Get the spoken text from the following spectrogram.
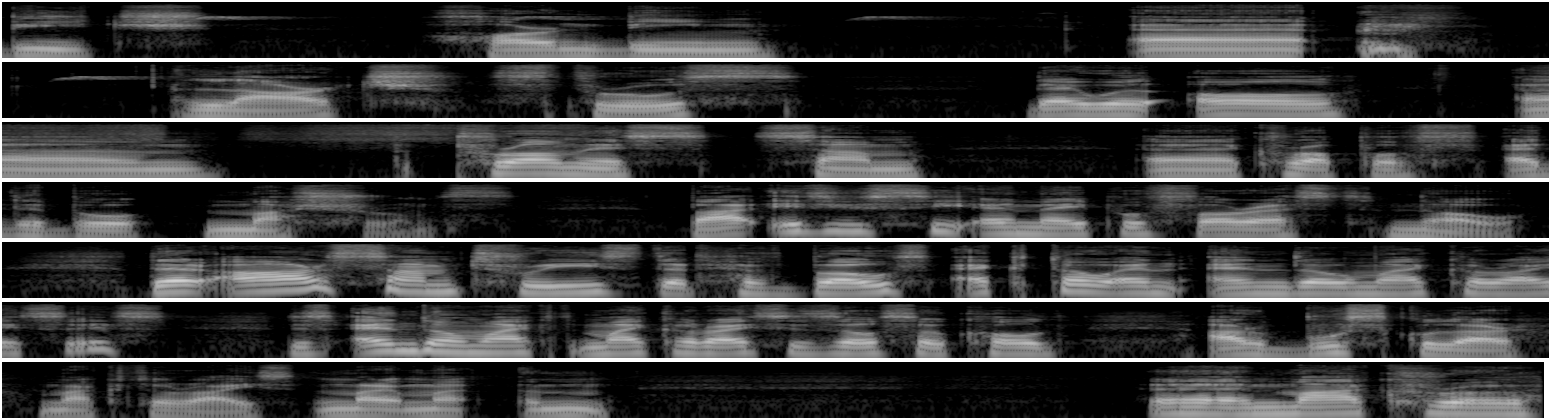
beech, hornbeam, uh, larch, spruce, they will all um, promise some uh, crop of edible mushrooms. But if you see a maple forest, no. There are some trees that have both ecto and endomycorrhizis. This endomycorrhizis is also called arbuscular mycorrhizis, um, uh, macro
